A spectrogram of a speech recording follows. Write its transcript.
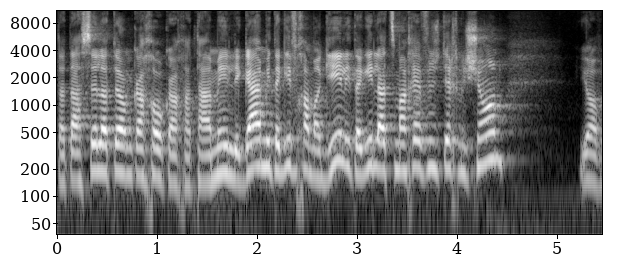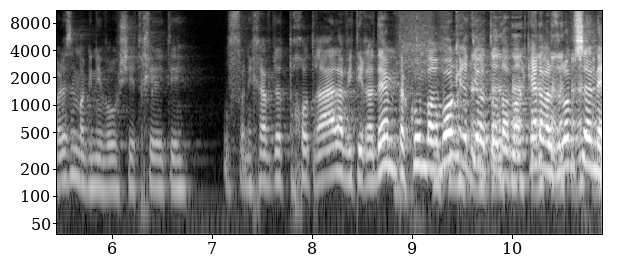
אתה תעשה לה את היום ככה או ככה, תאמין לי, גם אם היא תגיב לך מגעיל, היא תגיד לעצמה אחרי לפני שתלך לישון, יואו, אבל איזה מגניב ההוא שהתחיל איתי. אוף, אני חייב להיות פחות רע עליו, היא תירדם, תקום בבוקר, תהיה אותו דבר, כן, אבל זה לא משנה.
